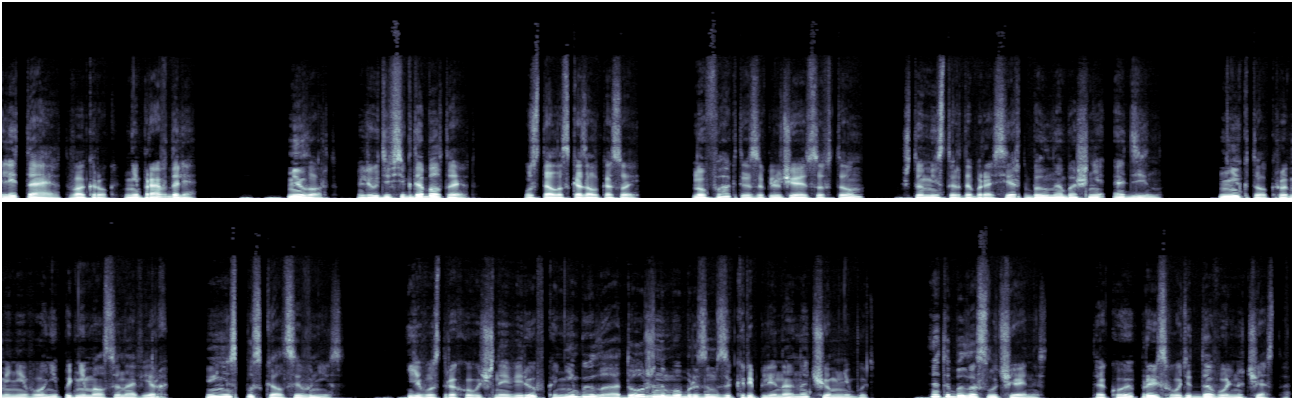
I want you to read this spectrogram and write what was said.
летают вокруг, не правда ли? Милорд, люди всегда болтают, устало сказал Косой. Но факты заключаются в том, что мистер Добросерд был на башне один. Никто, кроме него, не поднимался наверх и не спускался вниз. Его страховочная веревка не была должным образом закреплена на чем-нибудь. Это была случайность. Такое происходит довольно часто.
